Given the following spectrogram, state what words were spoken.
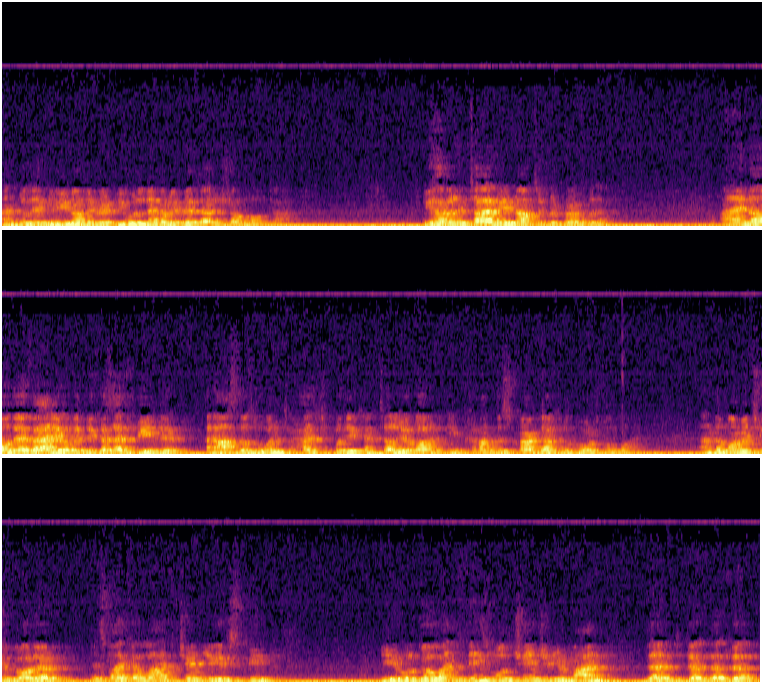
And believe me, you, not regret, you will never regret that, inshallah. You have an entire year now to prepare for that. And I know the value of it because I've been there and asked those who went to Hajj, but they can tell you about it. You cannot describe that with words Allah. And the moment you go there, it's like a life-changing experience. You will go and things will change in your mind. The, the, the, the,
